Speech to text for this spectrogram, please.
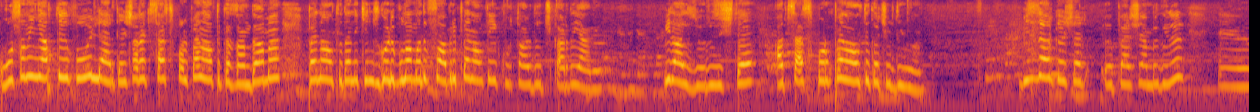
Oğuzhan'ın yaptığı faulle arkadaşlar Akhisar Spor penaltı kazandı ama penaltıdan ikinci golü bulamadı. Fabri penaltıyı kurtardı çıkardı yani. Bir daha izliyoruz işte. Akhisar Spor'un penaltı kaçırdığı an. Biz de arkadaşlar e, Perşembe günü e,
